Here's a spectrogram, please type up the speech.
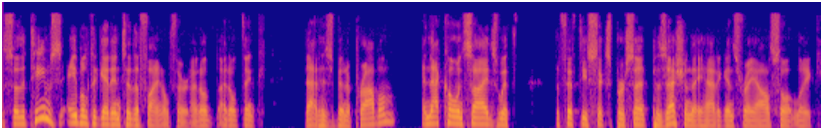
so the team's able to get into the final third. I don't I don't think that has been a problem. And that coincides with the 56% possession they had against Real Salt Lake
